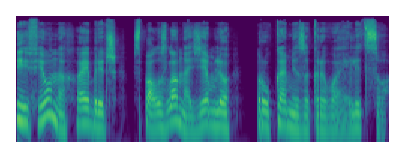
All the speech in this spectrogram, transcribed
и Фиона Хайбридж сползла на землю, руками закрывая лицо.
